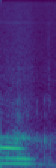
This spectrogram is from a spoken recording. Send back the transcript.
Yeah.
